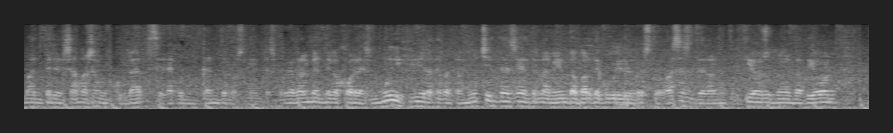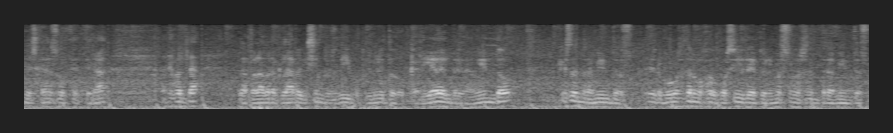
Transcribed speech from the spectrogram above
mantener esa masa muscular, será con un canto en los dientes, porque realmente mejorar es muy difícil, hace falta mucha intensidad de entrenamiento, aparte de cubrir el resto de bases, de la nutrición, suplementación, descanso, etcétera. Hace falta la palabra clave que siempre os digo, primero todo, calidad de entrenamiento, que estos entrenamientos eh, lo podemos hacer lo mejor posible, pero no son los entrenamientos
